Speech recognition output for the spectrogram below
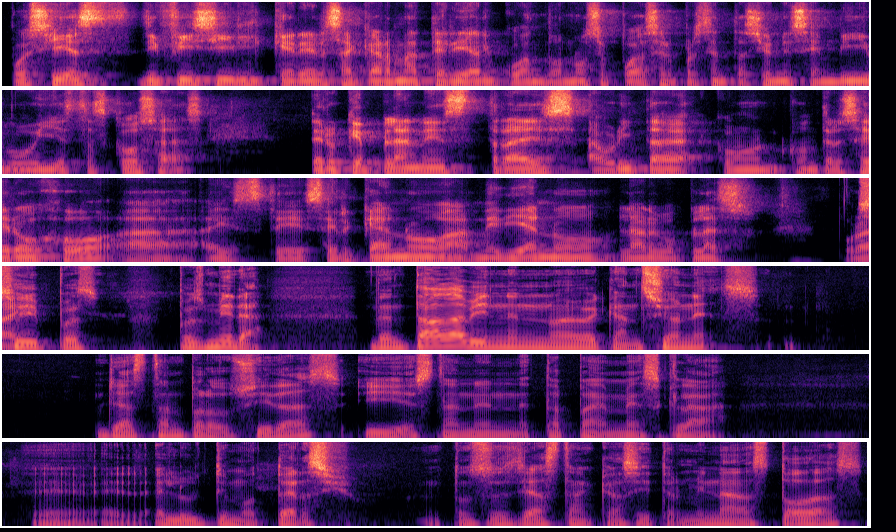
pues sí es difícil querer sacar material cuando no se puede hacer presentaciones en vivo y estas cosas. Pero ¿qué planes traes ahorita con, tercer ojo este cercano, a mediano, largo plazo? Sí, pues, pues mira, de entrada vienen nueve canciones ya están producidas y están en etapa de mezcla eh, el, último tercio. Entonces ya están casi terminadas todas.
